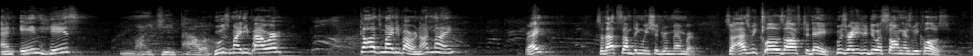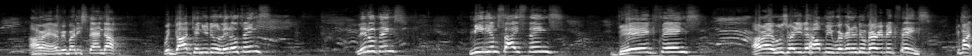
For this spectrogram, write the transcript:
and in his mighty power. Whose mighty power? God's mighty power, not mine. Right? So that's something we should remember. So as we close off today, who's ready to do a song as we close? All right, everybody stand up. With God, can you do little things? Little things? Medium sized things? Big things? All right, who's ready to help me? We're going to do very big things. Come on,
